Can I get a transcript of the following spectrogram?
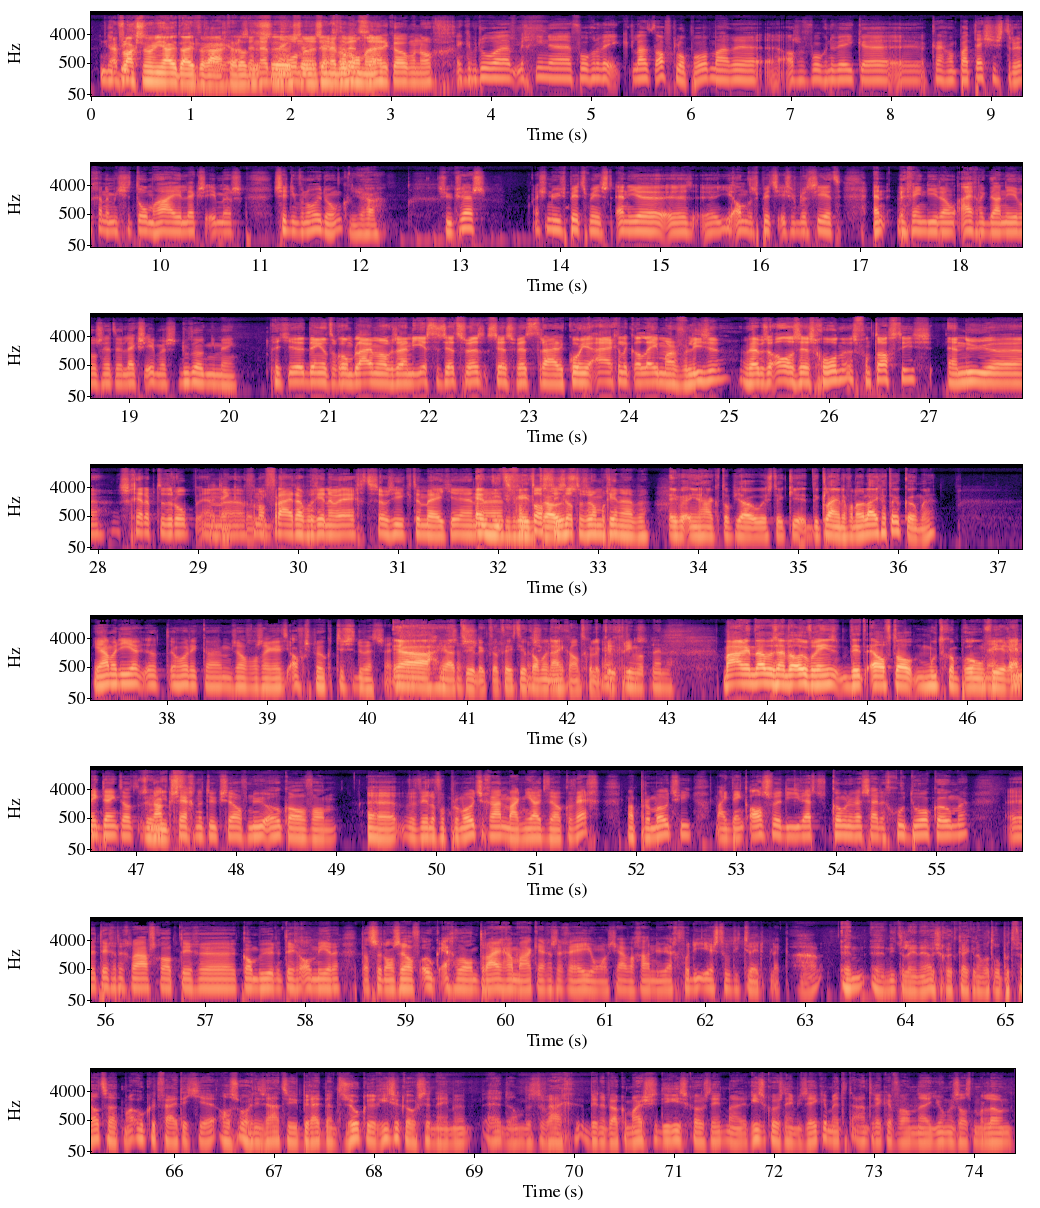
En natuurlijk- vlak ze nog niet uit, uiteraard. Ja, dat zijn is, net eh, begonnen, ze zijn net begonnen. komen nog. Ik bedoel, eh, misschien eh, volgende week, ik laat het afkloppen hoor, maar eh, als we volgende week krijgen we een paar testjes terug en dan mis je Tom Haaien, Lex Immers, Sidney van Hooijdonk. Ja. Succes. Als je nu je spits mist en je, eh, eh, je andere spits is geblesseerd en degene die je dan eigenlijk daar neer wil zetten, Lex Immers, doet ook niet mee. Weet je, ik denk dat we gewoon blij mogen zijn. Die eerste zes, wed- zes wedstrijden kon je eigenlijk alleen maar verliezen. We hebben ze alle zes gewonnen, dat is fantastisch. En nu eh scherpte erop. En vanaf vrijdag beginnen we echt, zo zie ik het een beetje. En, En eh, niet te het is fantastisch trouwens- dat we zo'n begin hebben. Even inhakend op jouw stukje. De kleine van Olij gaat ook komen, hè? Ja, maar die heeft, dat hoorde ik hem zelf al zeggen, heeft hij afgesproken tussen de wedstrijden. Ja, Dus ja, tuurlijk. Dat heeft hij ook allemaal in eigen hand gelukkig. prima plannen. Maar inderdaad, we zijn wel over eens. Dit elftal moet gewoon Nee, promoveren. en ik denk dat NAC niet. zegt natuurlijk zelf nu ook al van... eh, we willen voor promotie gaan, maakt niet uit welke weg, maar promotie. Maar ik denk als we die wedst- komende wedstrijden goed doorkomen... eh, tegen de Graafschap, tegen Cambuur en tegen Almere... dat ze dan zelf ook echt wel een draai gaan maken en gaan zeggen... hé hey jongens, ja, we gaan nu echt voor die eerste of die tweede plek. Ja, en eh, niet alleen hè, als je gaat kijken naar wat er op het veld staat, maar ook het feit dat je als organisatie bereid bent zulke risico's te nemen. Hè, dan is de vraag binnen welke marge je die risico's neemt. Maar risico's neem je zeker met het aantrekken van eh, jongens als Malone,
